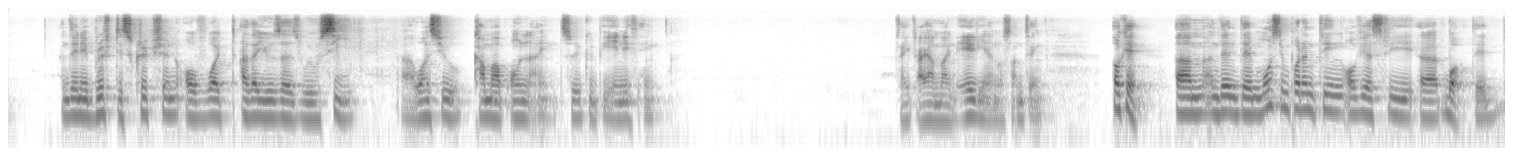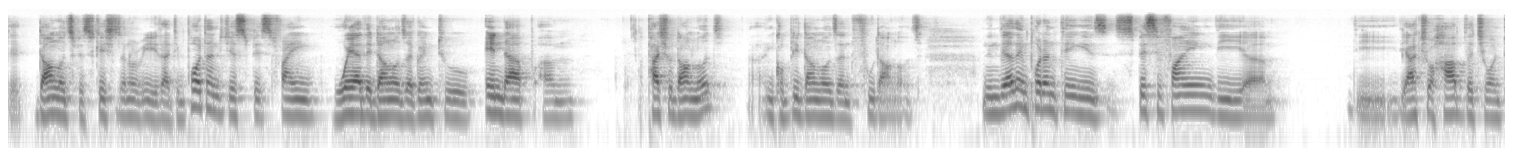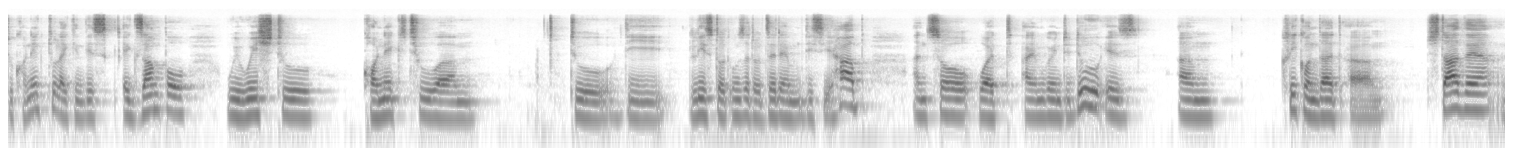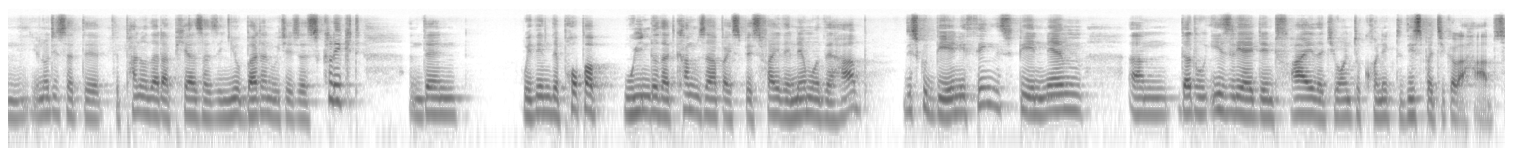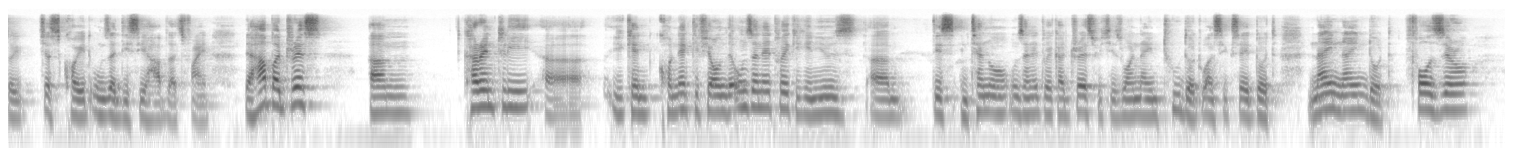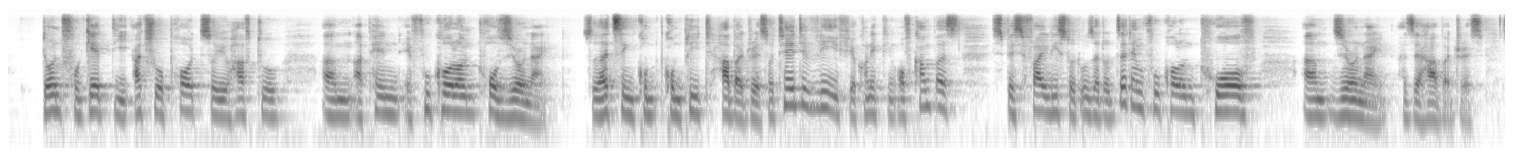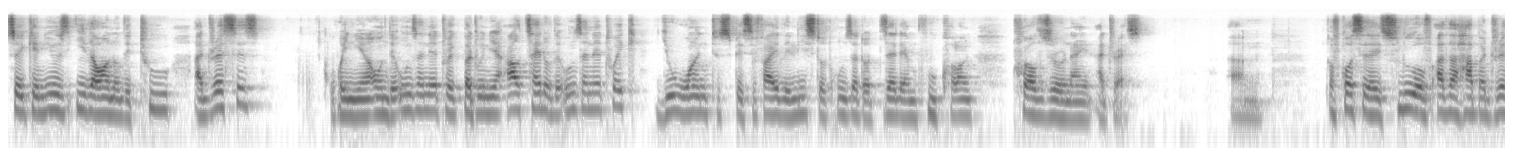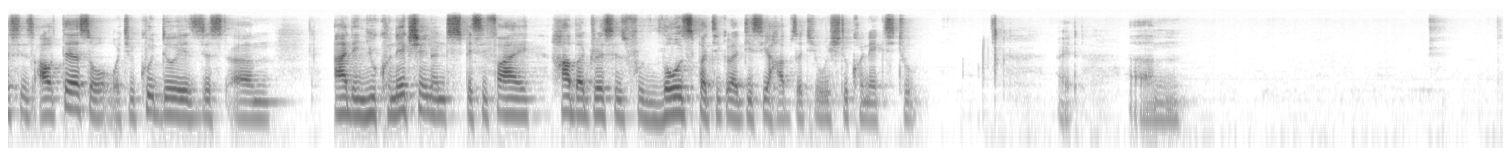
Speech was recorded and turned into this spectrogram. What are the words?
and then a brief description of what other users will see uh, once you come up online. So it could be anything, like I am an alien or something. Okay, um, and then the most important thing, obviously, uh, well, the, the, download specifications are not really that important, just specifying where the downloads are going to end up, um, partial downloads, uh, incomplete downloads, and full downloads. And then the other important thing is specifying the, um, the, the actual hub that you want to connect to. Like in this example, we wish to connect to, um, to the list.unza.zm DC hub. And so what I'm going to do is um, click on that um, star there and you notice that the, the panel that appears as a new button which I just clicked and then within the pop-up window that comes up I specify the name of the hub. This could be anything, this could be a name um, that will easily identify that you want to connect to this particular hub. So just call it Unza DC hub, that's fine. The hub address, um, currently uh, you can connect, if you're on the Unza network, you can use um, this internal Unza network address, which is 192.168.99.40. Don't forget the actual port, so you have to um, append a full colon 1209. So that's in com complete hub address. Alternatively, if you're connecting off campus, specify list.unza.zm full colon 1209 um, as a hub address. So you can use either one of the two addresses when you're on the UNZA network, but when you're outside of the UNZA network, you want to specify the list.unza.zm full colon 1209 address. Um, of course, there is a slew of other hub addresses out there. So what you could do is just um, add a new connection and specify hub addresses for those particular DC hubs that you wish to connect to. Right. Um,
